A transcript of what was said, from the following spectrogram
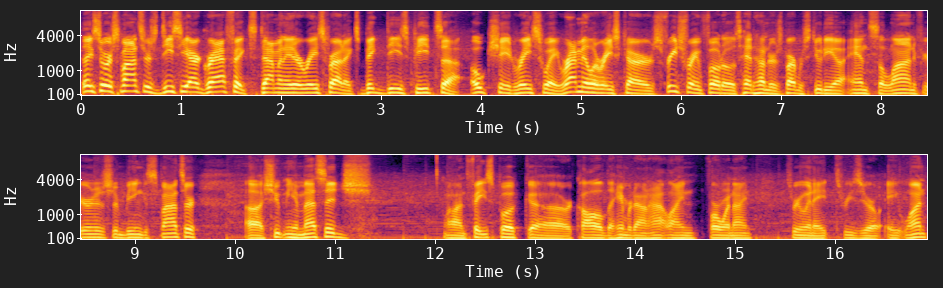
Thanks to our sponsors, DCR Graphics, Dominator Race Products, Big D's Pizza, Oakshade Raceway, Miller Race Cars, Freeze Frame Photos, Headhunters, Barber Studio, and Salon. If you're interested in being a sponsor, uh, shoot me a message on Facebook uh, or call the Hammer Down Hotline, 419 318 3081.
